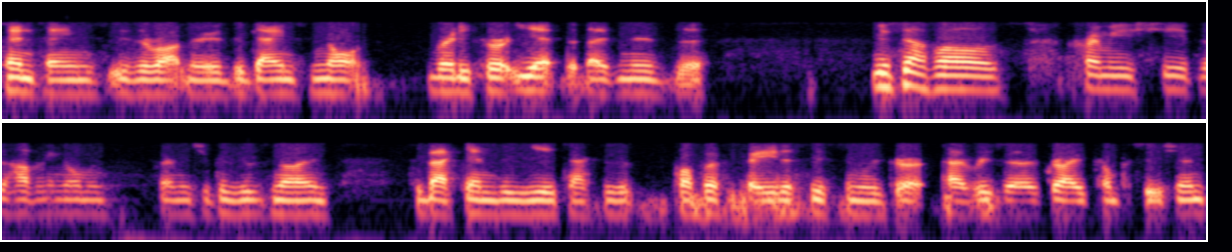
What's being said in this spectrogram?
10 teams is the right move. The game's not ready for it yet, but they've moved the New South Wales Premiership, the Harvey Norman Premiership as it's known, to back end of the year to act as a proper feeder system with uh, reserve grade competition,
